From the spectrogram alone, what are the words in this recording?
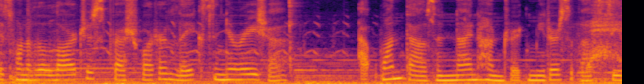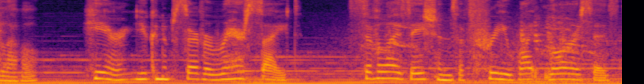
is one of the largest freshwater lakes in Eurasia, at 1,900 meters above sea level. Here, you can observe a rare sight, civilizations of free white lorises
